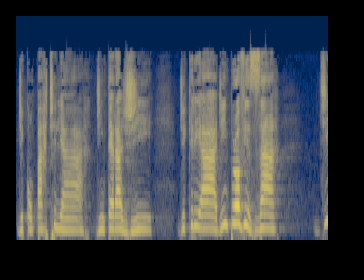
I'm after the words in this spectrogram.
de compartilhar, de interagir, de criar, de improvisar, de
